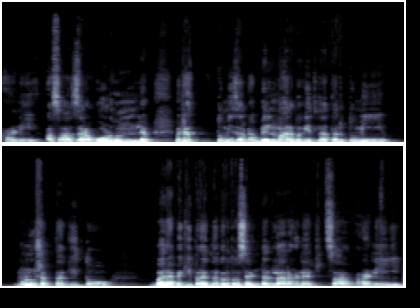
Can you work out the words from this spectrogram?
आणि असा जरा ओढून लेफ्ट म्हणजे तुम्ही जर का बिलमार बघितला तर तुम्ही म्हणू शकता की तो बऱ्यापैकी प्रयत्न करतो सेंटरला राहण्याचा. आणि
